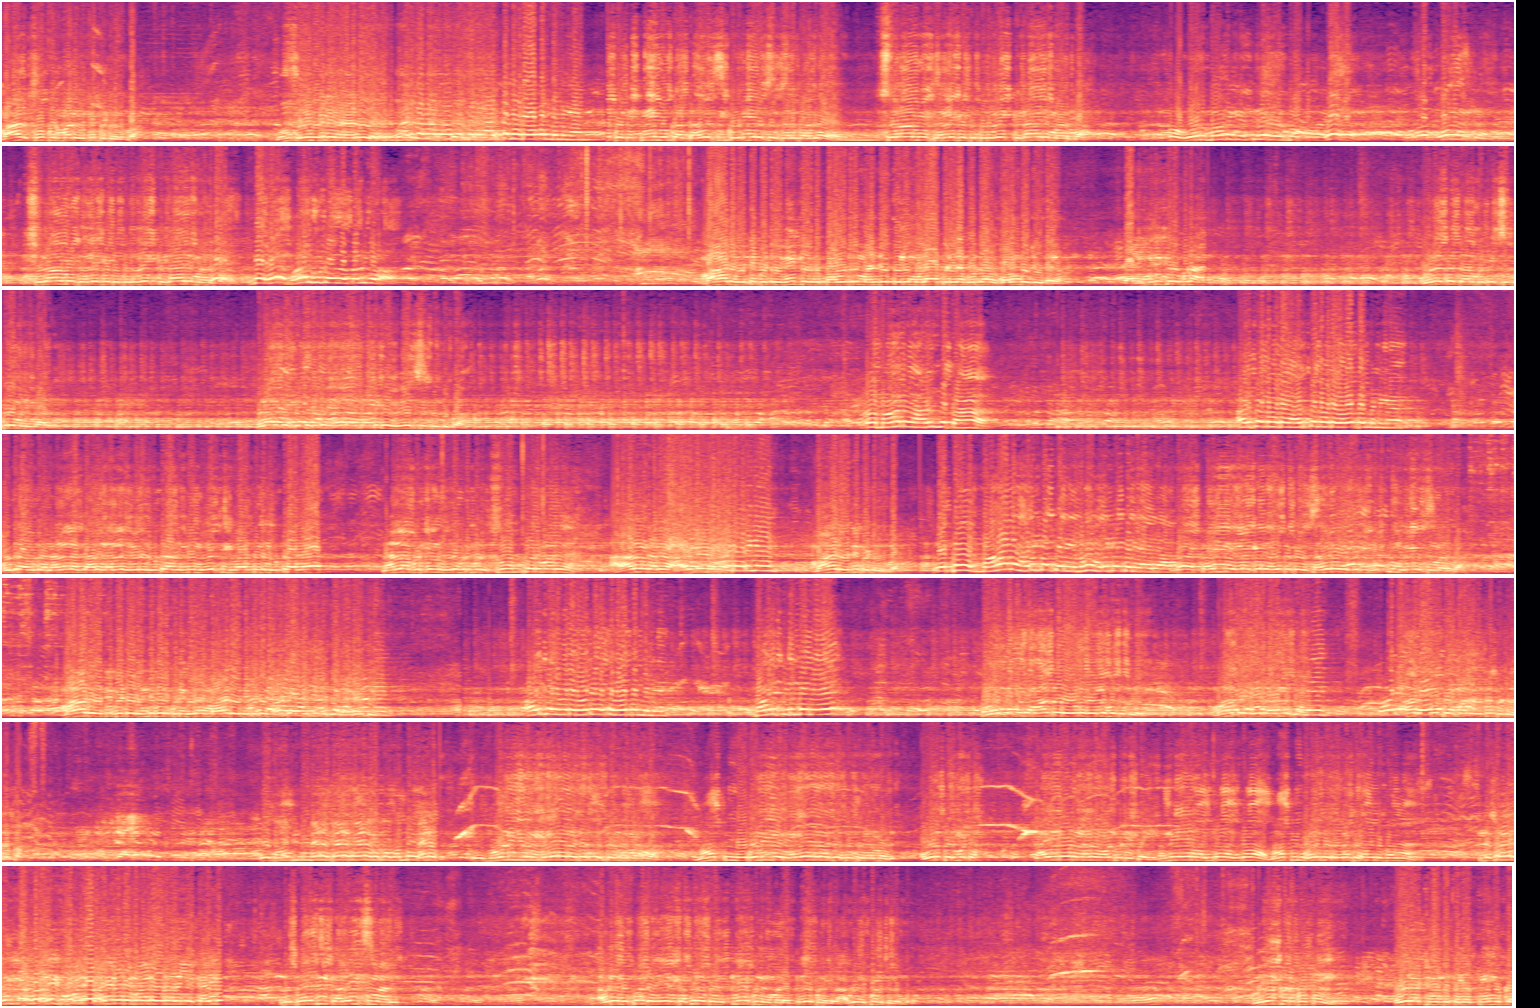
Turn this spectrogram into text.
மாடு சூப்பர் மாடு வெற்றி பெற்றிருப்பா திமுக தவசி கொடியரசு சார்பாக சுனாமி ஜல்லிக்கட்டு பிரிவை கிடாரி மாடுப்பா. ஒரு மாட்டுக்கு எத்தனை பேர் போறாங்க? சுனாமி ஜல்லிக்கட்டு பிரிவை கிடாரி மாடு வெட்டி பெற்று வீட்டுல இருக்க பவுடர் மஞ்சள் தூள் மிளகாப்பொடி எல்லாம் கொண்டு வாங்க குழம்பு வச்சு விட்டுலாம் அது இருக்கிற கூட உலகத்தான் பற்றி சுப்பிரமணி மாடு. விழாக்கட்டு எல்லா மாட்டுக்கும் வேஸ்ட் மாடு. அழுங்கப்பா விட்றா நல்ல காலை நல்ல வீரர் விட்றா தம்பி முயற்சிக்கு வாழ்த்துக்கள் விட்றாங்க நல்லா பிடிக்கணும் ஒருபடி மட்டும் சூப்பர் மாடுங்க. அழகு நல்ல அருமையான மாடு மாடு. அருங்க மாடு எப்ப அறுக்க தெரியுமா? அறுக்க தெரியாதா? கையில் எல்லா கையும் அவுத்து சமயம் முத்து முருகேசன் மாடுப்பா மாடு வெட்டி பெற்று ரெண்டு பேரும் பிடிக்கிறோம். மாடு வெட்டி பெற்று மாடு வெட்டி அடுத்த மாடு பெற்று அடுத்த மாடு மாடு வாசல் ஓபன் பண்ணு மாடு திரும்பது ஒருத்தருக்கு மாட்டோட ஓட வெளில போட்டு மாட்டோட ஓட வெளில போ மாடு சூப்பர் மாடு வெற்றி பெற்றிருப்பான் மொழியூர் இளையராஜா மாட்டின் மொழியூர் இளையராஜா ஒருத்தர் மட்டும். கையோட நல்லா நோட் பண்ணிருப்பாங்க உரிமை இங்க வா, இங்க வா. மாட்டின் உரிமை வாங்கிட்டு போங்க. இந்த கையோட மாடு விடாதீங்க கையோட இந்த பேருக்கு கடைசி மாடு அப்படியே நிப்பாட்ட. ஏறி அப்புறம் கிளியர் பண்ணுங்க மேடம். கிளியர் பண்ணிக்கலாம். அப்படியே நிப்பாட்ட சொல்லுங்க மேல்குடப்பட்டி ஊராட்சி மன்றத்தில் திமுக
